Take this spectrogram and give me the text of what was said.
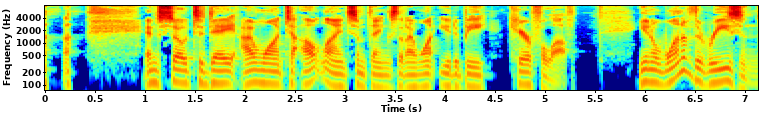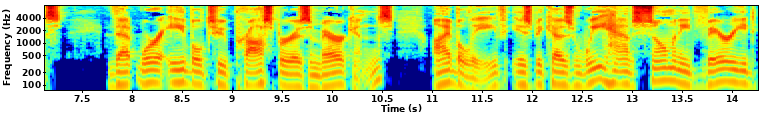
and so today I want to outline some things that I want you to be careful of. You know, one of the reasons that we're able to prosper as Americans, I believe, is because we have so many varied,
